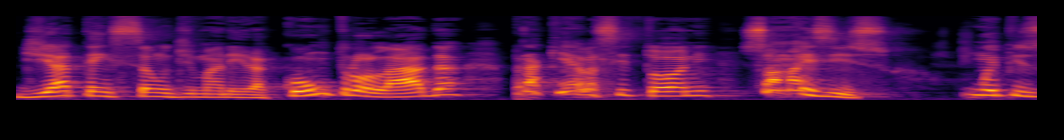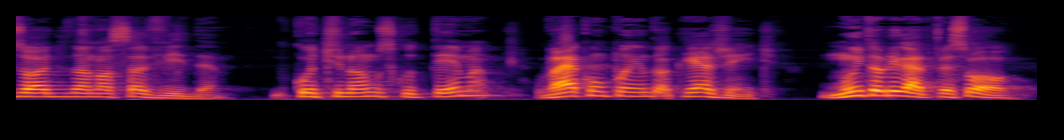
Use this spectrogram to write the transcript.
de atenção de maneira controlada para que ela se torne só mais isso, um episódio da nossa vida. Continuamos com o tema, vai acompanhando aqui a gente. Muito obrigado, pessoal.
